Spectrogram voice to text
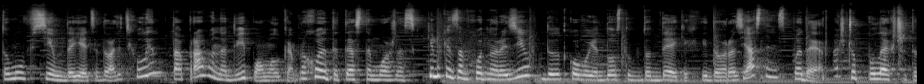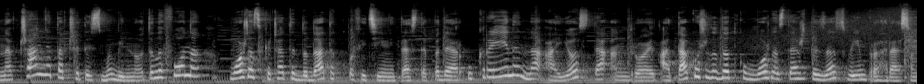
Тому всім дається 20 хвилин та право на дві помилки. Проходити тести можна скільки завгодно разів. Додатково є доступ до деяких відеороз'яснень з ПДР. А щоб полегшити навчання та вчитись з мобільного телефона, можна скачати додаток офіційні тести ПДР України на iOS та Android. А також у додатку можна стежити за своїм прогресом.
